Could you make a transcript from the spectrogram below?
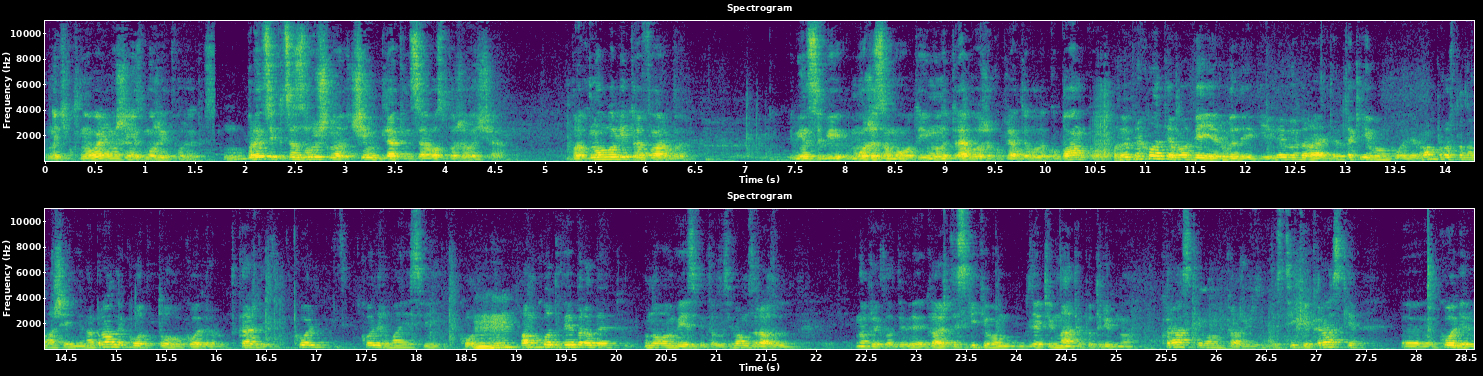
на тій тонувальній машині зможе відтворитися. Ну, В принципі, це зручно чим для кінцевого споживача. Бракнуло літра фарби, він собі може замовити, йому не треба вже купляти велику банку. Ви приходите, вам веєр великий, ви вибираєте отакий вам колір. Вам просто на машині набрали код того кольору. Кожен коль- колір має свій код. Вам код вибрали, воно вам висвітилось. Вам зразу, наприклад, ви кажете, скільки вам для кімнати потрібно краски, вам кажуть, стільки краски, е, колір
